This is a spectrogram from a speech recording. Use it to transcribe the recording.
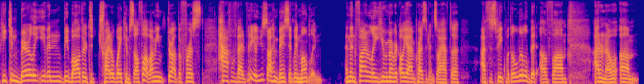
he can barely even be bothered to try to wake himself up. I mean, throughout the first half of that video, you saw him basically mumbling, and then finally he remembered, oh yeah, I'm president, so I have to I have to speak with a little bit of um, I don't know um,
